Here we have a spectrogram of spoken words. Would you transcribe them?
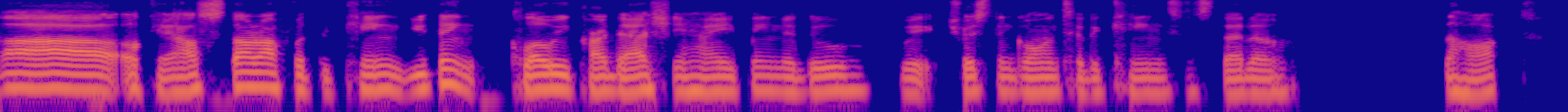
Uh, okay. I'll start off with the King. You think Khloe Kardashian had anything to do with Tristan going to the Kings instead of the Hawks?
